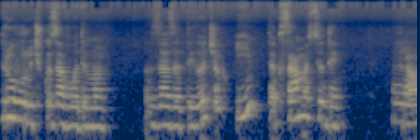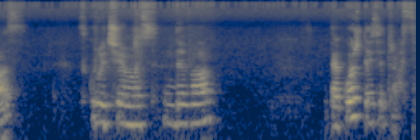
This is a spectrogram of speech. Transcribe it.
Другу ручку заводимо за затилочок і так само сюди. Раз. Скручуємось. Два. Також 10 разів.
